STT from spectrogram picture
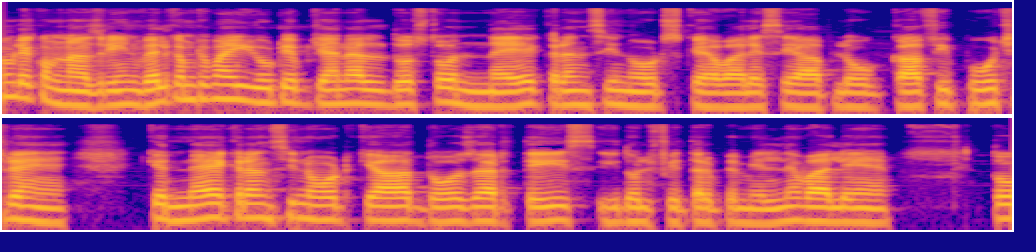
वालेकुम नाजरीन, welcome to my YouTube channel. दोस्तों, नए करेंसी नोट्स के हवाले से आप लोग काफ़ी पूछ रहे हैं कि नए करेंसी नोट क्या 2023 ईद उल फितर पे मिलने वाले हैं। तो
